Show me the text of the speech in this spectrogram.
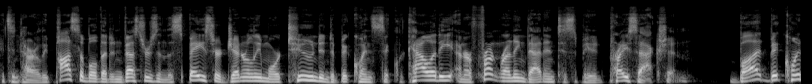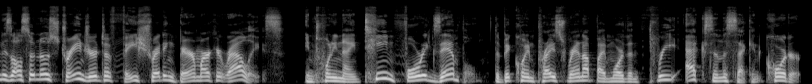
It's entirely possible that investors in the space are generally more tuned into Bitcoin's cyclicality and are front running that anticipated price action. But Bitcoin is also no stranger to face shredding bear market rallies. In 2019, for example, the Bitcoin price ran up by more than 3x in the second quarter.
